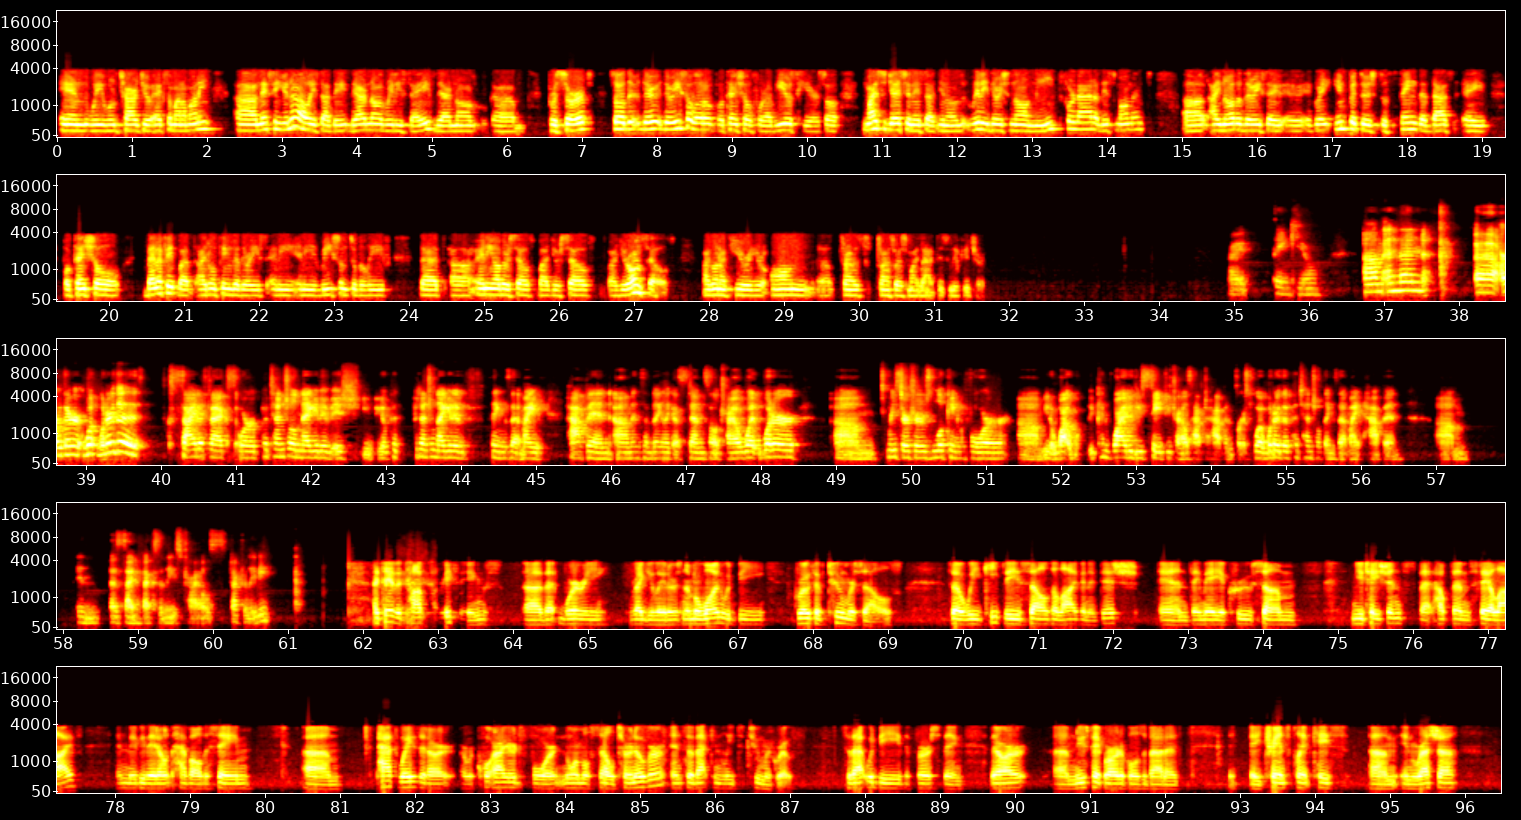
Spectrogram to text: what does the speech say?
and we will charge you X amount of money. Uh, next thing you know is that they, they are not really safe, they are not um, preserved. So there, there, there is a lot of potential for abuse here. So my suggestion is that, you know, really there is no need for that at this moment. Uh, I know that there is a, a, great impetus to think that that's a potential benefit, but I don't think that there is any any reason to believe that uh, any other cells but yourself, but your own cells, are going to cure your own uh, trans transverse myelitis in the future. Right. Thank you. Um, and then, uh, are there what what are the side effects or potential negative issue, you know, potential negative things that might happen um, in something like a stem cell trial? What what are um, researchers looking for? Um, you know, why kind of why do these safety trials have to happen first? What what are the potential things that might happen um, in as side effects in these trials, Dr. Levy? I'd say the top three things uh, that worry regulators. Number one would be growth of tumor cells. So we keep these cells alive in a dish, and they may accrue some mutations that help them stay alive and maybe they don't have all the same um, pathways that are, are, required for normal cell turnover, and so that can lead to tumor growth. So that would be the first thing. There are um, newspaper articles about a, a transplant case um, in Russia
